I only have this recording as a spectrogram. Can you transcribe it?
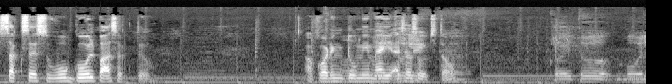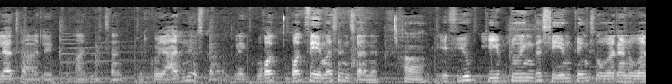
सक्सेस वो गोल पा सकते हो। अकॉर्डिंग टू मी मैं तो ऐसा सोचता हूँ। कोई तो बोला था लाइक महान इंसान मेरे को याद नहीं उसका लाइक बहुत बहुत फ़ेमस इंसान है। हाँ। If you keep doing the same things over and over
